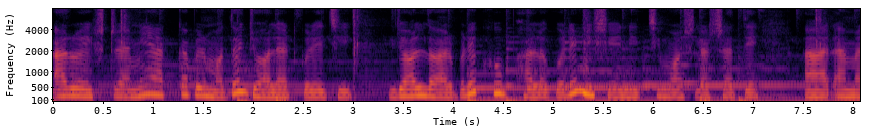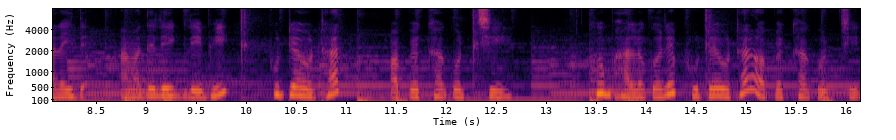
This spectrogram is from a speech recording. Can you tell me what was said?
আরও এক্সট্রা আমি এক কাপের মতো জল অ্যাড করেছি। জল দেওয়ার পরে খুব ভালো করে মিশিয়ে নিচ্ছি মশলার সাথে। আর আমার এই আমাদের এই গ্রেভি ফুটে ওঠার অপেক্ষা করছি। খুব ভালো করে ফুটে ওঠার অপেক্ষা করছি।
